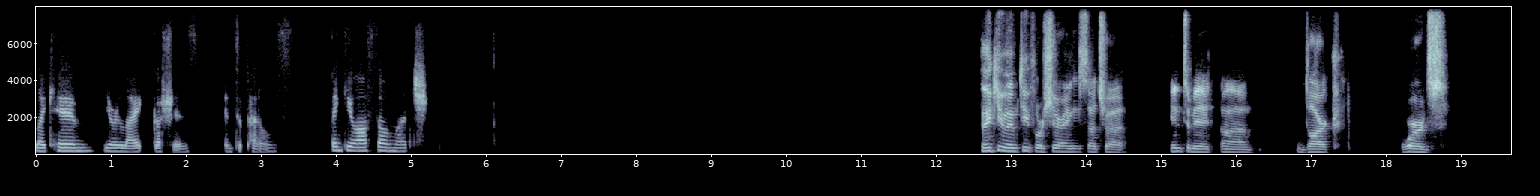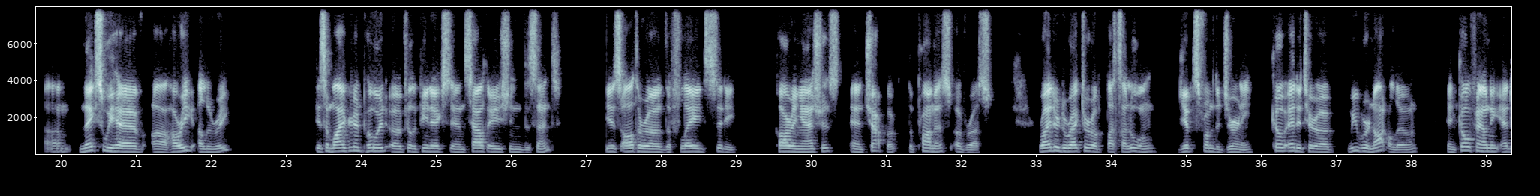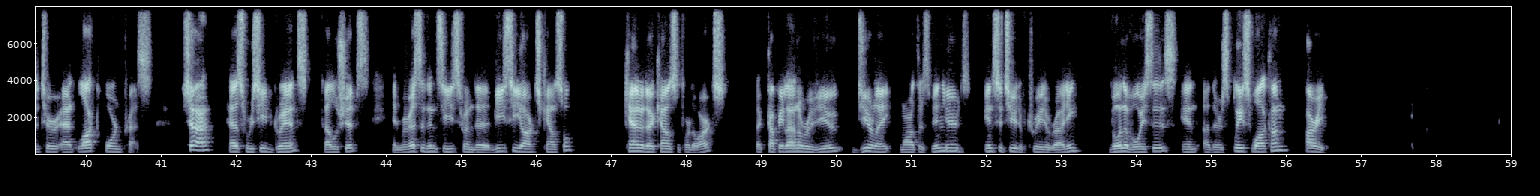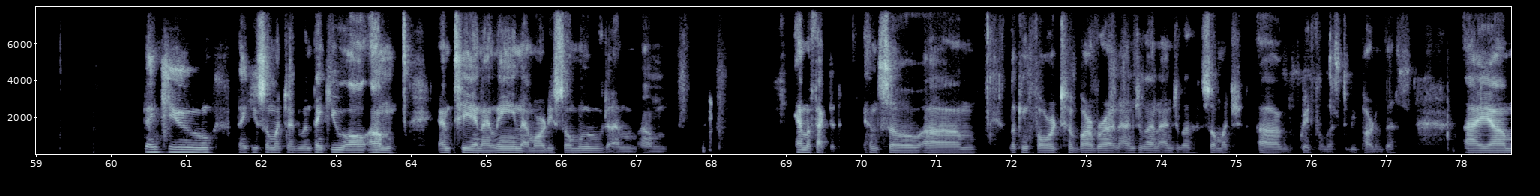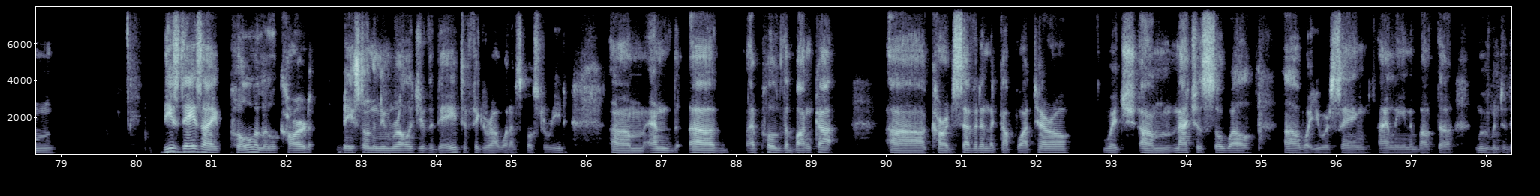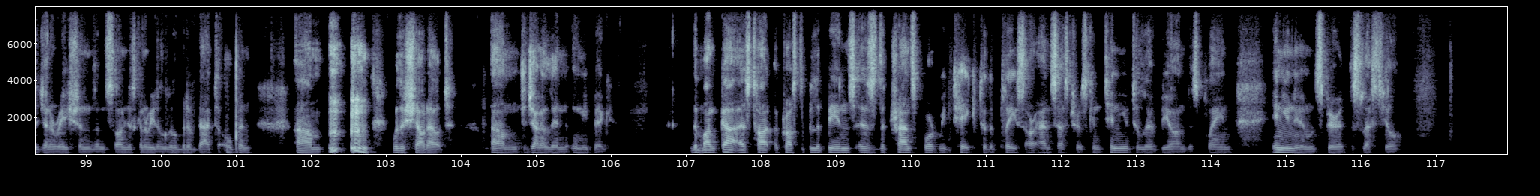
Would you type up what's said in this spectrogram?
Like him, your light gushes into petals. Thank you all so much. Thank you, MT, for sharing such a intimate, um, dark words. Um, next, we have uh, Hari Alluri. Is a migrant poet of Filipinx and South Asian descent. He is author of The Flayed City, Carving Ashes, and chapbook, The Promise of Rust. Writer-director of Pasalubong, Gifts from the Journey, co-editor of We Were Not Alone, and co-founding editor at Locarno Press. Shah has received grants, fellowships, and residencies from the BC Arts Council, Canada Council for the Arts, the Capilano Review, Deer Lake, Martha's Vineyards, Institute of Creative Writing, Vona Voices, and others. Please welcome Hari. Thank you. Thank you so much, Edwin. Thank you all. Um, MT and Eileen, I'm already so moved. I'm um am affected. And so um looking forward to Barbara and Angela and Angela, so much uh gratefulness to be part of this. I um these days I pull a little card based on the numerology of the day to figure out what I'm supposed to read. Um and uh I pulled the Banca uh, card seven in the Capua Tarot, which um, matches so well uh, what you were saying, Eileen, about the movement of the generations. And so I'm just going to read a little bit of that to open um, with a shout out um, to Jana Lynn Umipig. The banca, as taught across the Philippines, is the transport we take to the place our ancestors continue to live beyond this plane, in union with spirit, the celestial,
